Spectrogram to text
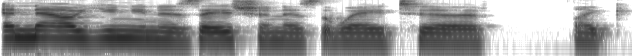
And now unionization is the way to like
